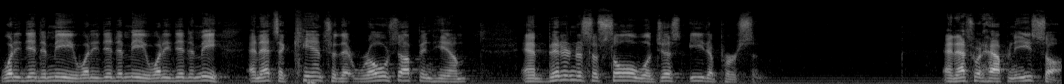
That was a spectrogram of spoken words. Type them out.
what he did to me, what he did to me, what he did to me. And that's a cancer that rose up in him, and bitterness of soul will just eat a person. And that's what happened to Esau.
